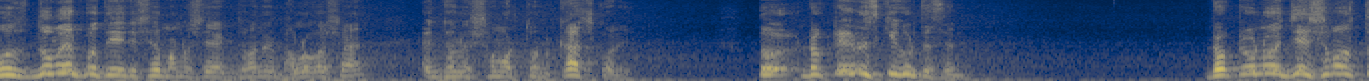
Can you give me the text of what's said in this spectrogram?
মজলুমের প্রতি এই দেশের মানুষের এক ধরনের ভালোবাসা, এক ধরনের সমর্থন কাজ করে। তো ডক্টর ইউনুস কি করতেছেন? ডক্টর ইউনুস যে সমস্ত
